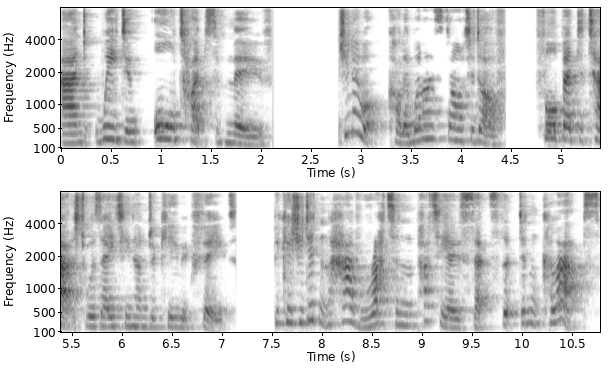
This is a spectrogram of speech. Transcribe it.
and we do all types of move. Do you know what, Colin? When I started off, four bed detached was 1,800 cubic feet because you didn't have rattan patio sets that didn't collapse.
